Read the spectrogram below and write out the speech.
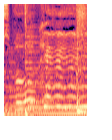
spoken.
